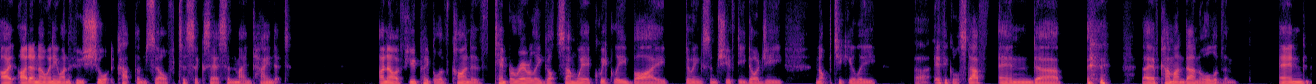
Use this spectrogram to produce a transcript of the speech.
I, I don't know anyone who's shortcut themselves to success and maintained it. I know a few people have kind of temporarily got somewhere quickly by doing some shifty, dodgy, not particularly uh, ethical stuff. And uh, they have come undone, all of them. And,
